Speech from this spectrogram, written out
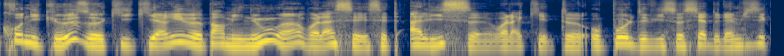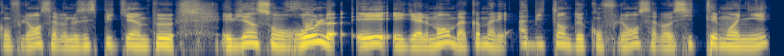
chroniqueuse qui, arrive parmi nous. Hein, voilà, c'est Alice, voilà, qui est euh, au pôle de vie sociale de la MJC Confluence. Elle va nous expliquer un peu eh son rôle et également, bah, comme elle est habitante de Confluence, elle va aussi témoigner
